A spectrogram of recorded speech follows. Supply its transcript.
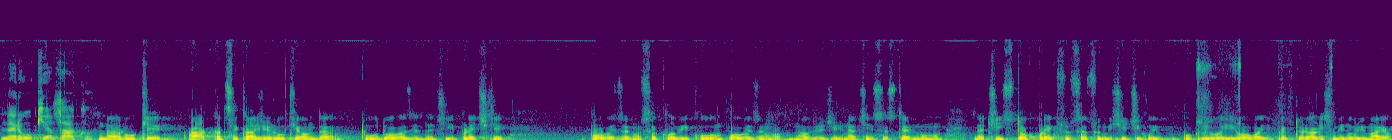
Na ruke, je li tako? Na ruke, a kad se kaže ruke, onda tu dolaze znači i plečke, povezano sa klavikulom, povezano na određeni način sa sternumom. Znači iz tog pleksusa su mišići koji pokrivaju i ovaj pectoralis minor i major,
